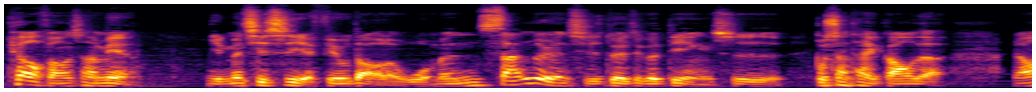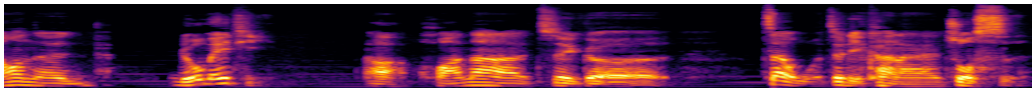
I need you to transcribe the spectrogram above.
票房上面，你们其实也 feel 到了。我们三个人其实对这个电影是不算太高的。然后呢，流媒体啊，华纳这个在我这里看来作死，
